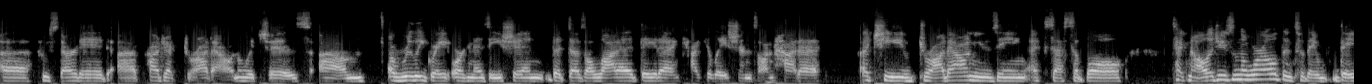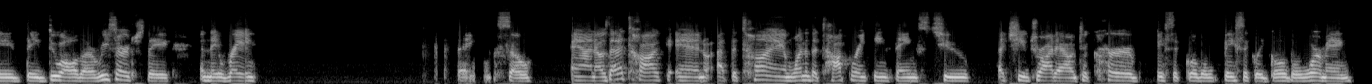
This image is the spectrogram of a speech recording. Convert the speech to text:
uh, who started uh, Project Drawdown, which is um, a really great organization that does a lot of data and calculations on how to achieve drawdown using accessible technologies in the world. And so they they they do all the research, they and they rank things. So and I was at a talk, and at the time, one of the top ranking things to achieve drawdown to curb basic global, basically global warming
